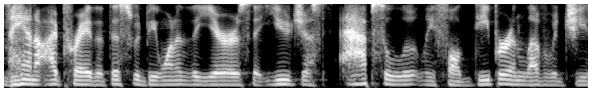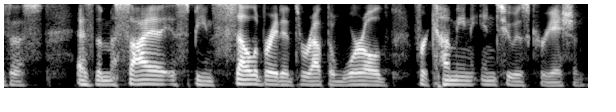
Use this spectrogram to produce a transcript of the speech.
man, I pray that this would be one of the years that you just absolutely fall deeper in love with Jesus as the Messiah is being celebrated throughout the world for coming into his creation.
